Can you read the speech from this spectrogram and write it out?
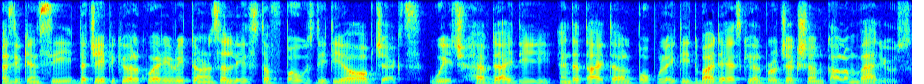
As you can see, the JPQL query returns a list of PostDTO objects, which have the ID and the title populated by the SQL projection column values.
